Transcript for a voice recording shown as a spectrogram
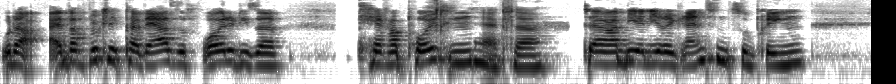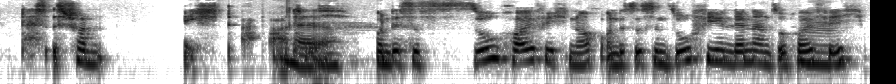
oder einfach wirklich perverse Freude dieser Therapeuten ja, daran, die in ihre Grenzen zu bringen, das ist schon echt abartig. Ja. Und es ist so häufig noch und es ist in so vielen Ländern so häufig. Mhm.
